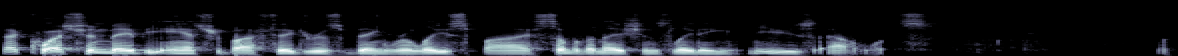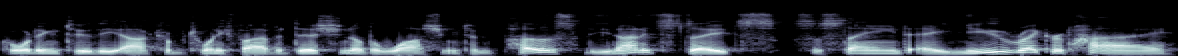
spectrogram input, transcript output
That question may be answered by figures being released by some of the nation's leading news outlets. According to the October 25 edition of the Washington Post, the United States sustained a new record high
